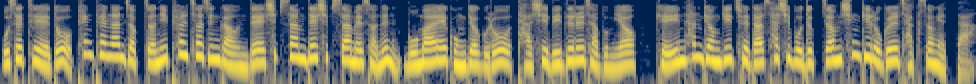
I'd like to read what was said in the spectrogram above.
5세트에도 팽팽한 접전이 펼쳐진 가운데 13대 13에서는 모마의 공격으로 다시 리드를 잡으며 개인 한 경기 최다 45득점 신기록을 작성했다.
